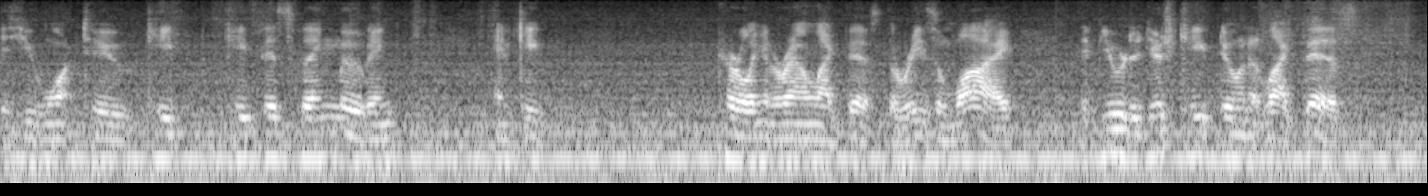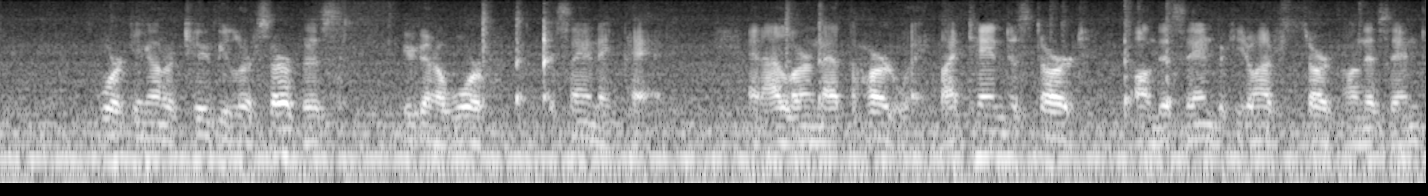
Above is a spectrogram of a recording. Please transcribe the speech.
is you want to keep keep this thing moving and keep curling it around like this. The reason why, if you were to just keep doing it like this, working on a tubular surface, you're going to warp the sanding pad. And I learned that the hard way. I tend to start on this end, but you don't have to start on this end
